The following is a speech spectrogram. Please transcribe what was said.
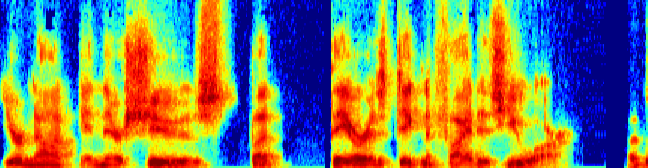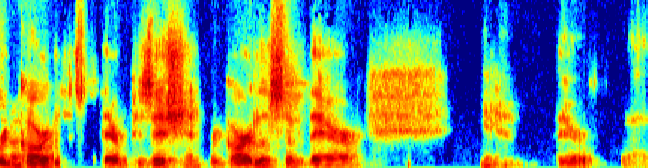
you're not in their shoes, but they are as dignified as you are, That's regardless right. of their position, regardless of their, you know, their uh,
